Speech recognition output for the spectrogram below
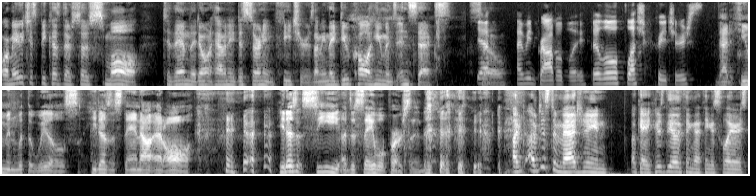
or maybe it's just because they're so small. To them, they don't have any discerning features. I mean, they do call humans insects. Yeah. So I mean, probably. They're little flesh creatures. That human with the wheels, he doesn't stand out at all. He doesn't see a disabled person. I'm, I'm just imagining. Okay, here's the other thing I think is hilarious.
